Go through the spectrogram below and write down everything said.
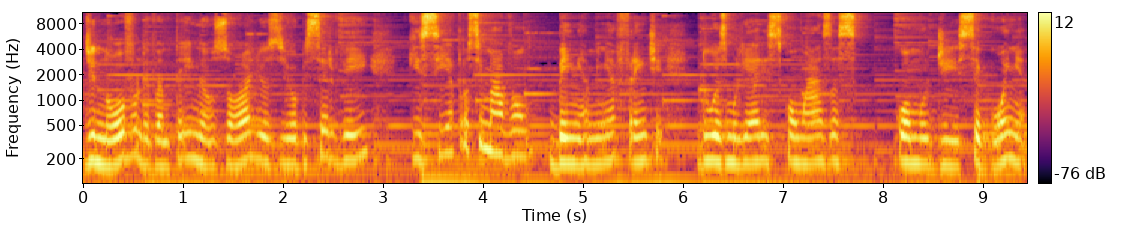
De novo levantei meus olhos e observei que se aproximavam bem à minha frente duas mulheres com asas como de cegonha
